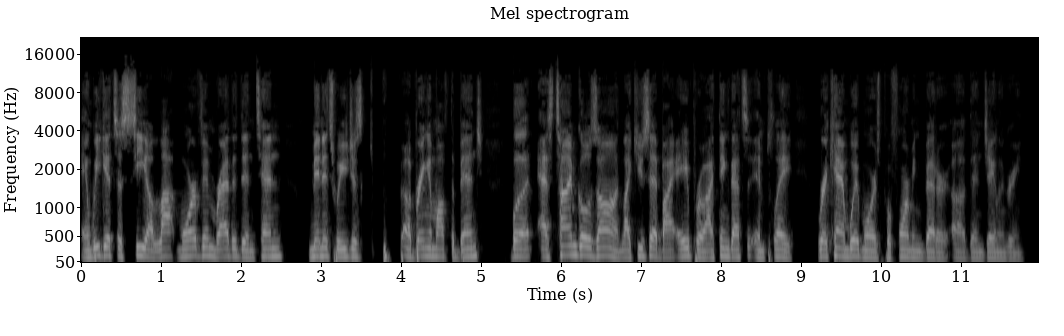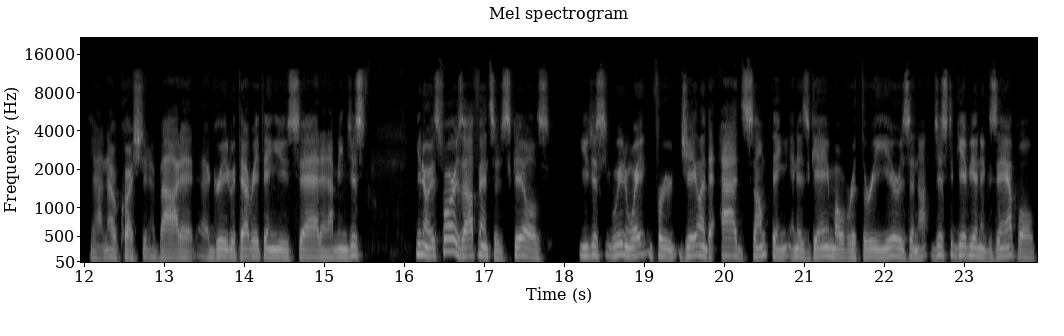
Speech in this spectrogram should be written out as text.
and we get to see a lot more of him rather than 10 minutes where you just uh, bring him off the bench. But as time goes on, like you said, by April, I think that's in play where Cam Whitmore is performing better uh, than Jalen Green. Yeah, no question about it. Agreed with everything you said. And I mean, just, you know, as far as offensive skills, you just, we've been waiting for Jalen to add something in his game over three years. And just to give you an example,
